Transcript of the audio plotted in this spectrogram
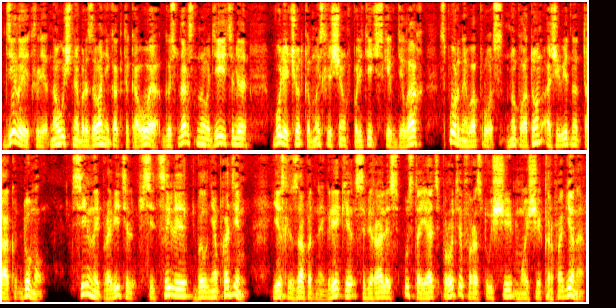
Делает ли научное образование как таковое государственного деятеля более четко мыслящим в политических делах – спорный вопрос, но Платон, очевидно, так думал. Сильный правитель в Сицилии был необходим, если западные греки собирались устоять против растущей мощи Карфагена.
